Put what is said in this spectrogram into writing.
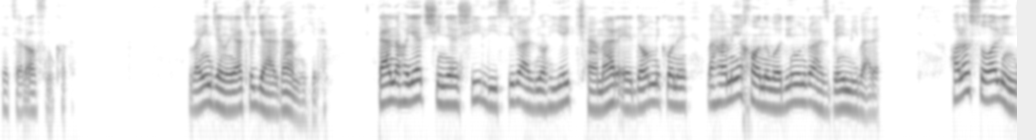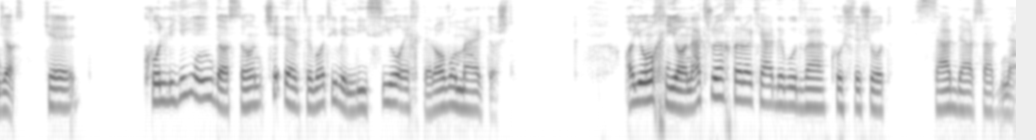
اعتراف می‌کنه. و این جنایت رو گردن می‌گیره. در نهایت شینرشی لیسی رو از ناحیه کمر اعدام می‌کنه و همه خانواده اون رو از بین می‌بره. حالا سوال اینجاست که کلیه این داستان چه ارتباطی به لیسی و اختراع و مرگ داشت؟ آیا اون خیانت رو اختراع کرده بود و کشته شد؟ صد درصد نه.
